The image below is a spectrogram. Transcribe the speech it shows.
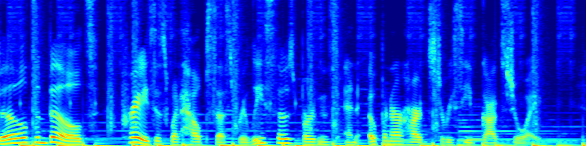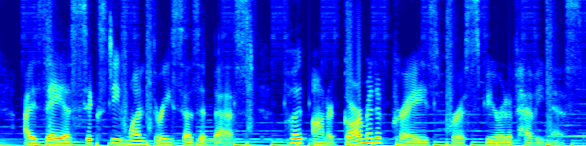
builds and builds, praise is what helps us release those burdens and open our hearts to receive God's joy. Isaiah 61 3 says it best Put on a garment of praise for a spirit of heaviness.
